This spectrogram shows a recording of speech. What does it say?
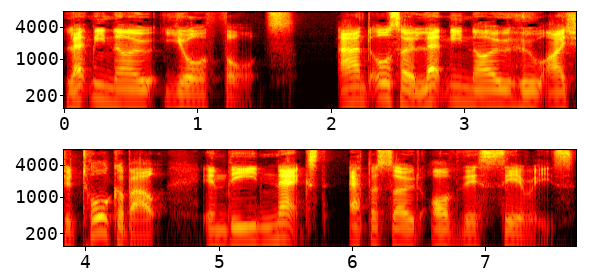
Let me know your thoughts. And also let me know who I should talk about in the next episode of this series.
